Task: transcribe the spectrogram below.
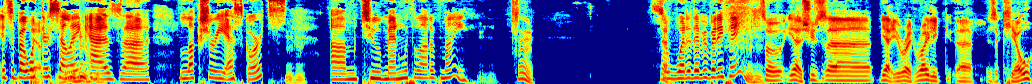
It's about what they're selling as uh, luxury escorts um, to men with a lot of money. Hmm. So Yeah. what did everybody think? So yeah, she's uh, yeah, you're right. Riley uh, is a Keough.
